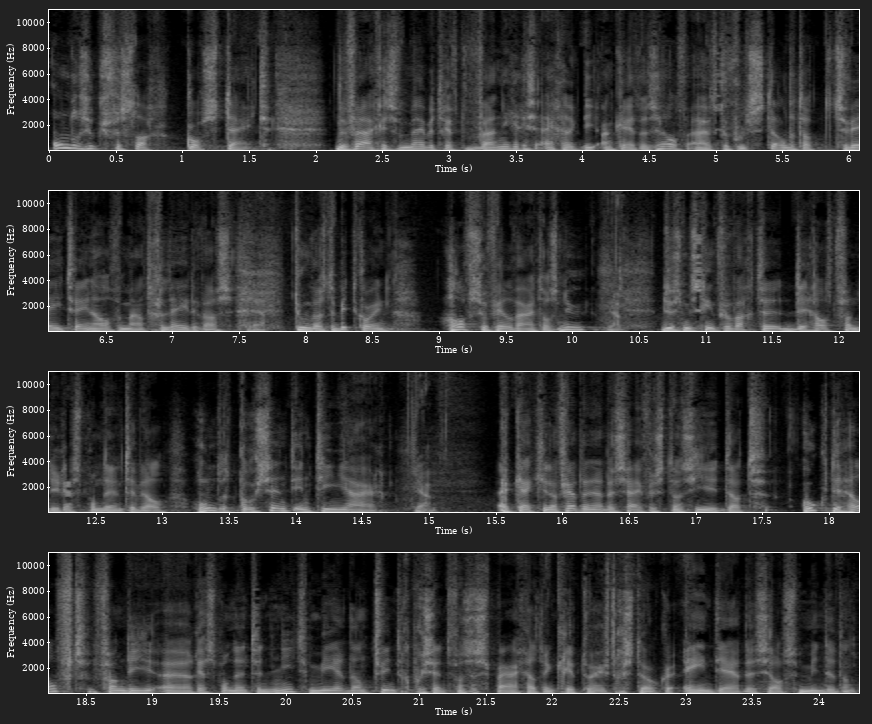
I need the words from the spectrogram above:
onderzoeksverslag kost tijd. De vraag is wat mij betreft, wanneer is eigenlijk die enquête zelf uitgevoerd? Stel dat dat twee, tweeënhalve maand geleden was. Toen was de bitcoin half zoveel waard als nu. Ja. Dus misschien verwachten de helft van die respondenten wel 100% in 10 jaar. Ja. En kijk je dan verder naar de cijfers, dan zie je dat ook de helft van die eh, respondenten niet meer dan 20% van zijn spaargeld in crypto heeft gestoken. Een derde zelfs minder dan 10%.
